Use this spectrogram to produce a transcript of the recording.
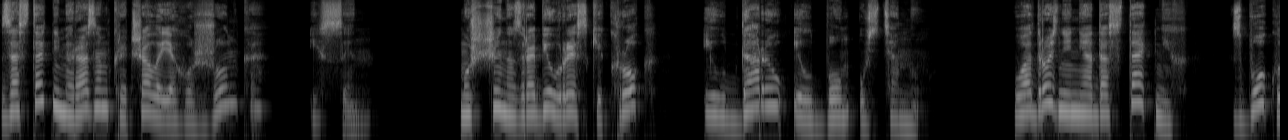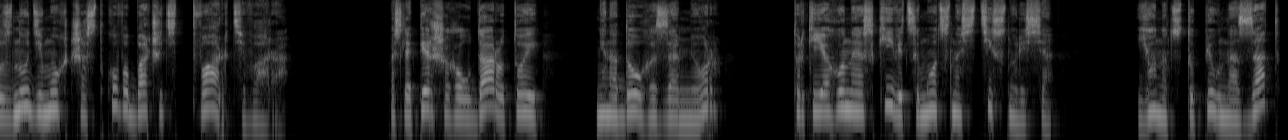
За астатнімі разам крычала яго жонка і сын. Мужчына зрабіў рэзкі крок і ударыў ілбом у сцяну. У адрозненне ад астатніх збоку знудзі мог часткова бачыць твар цівара. Пасля першага удару той ненадоўга замёр, толькі ягоныя сківіцы моцна сціснуліся. Ён адступіў назад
